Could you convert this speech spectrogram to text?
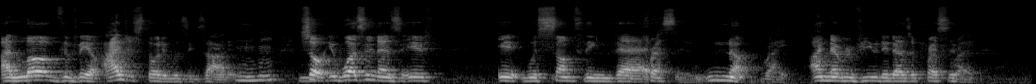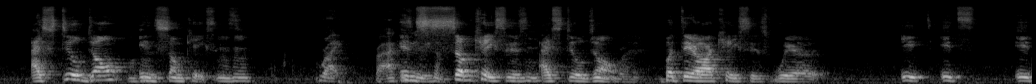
i love the veil i just thought it was exotic Mm-hmm. so it wasn't as if it was something that Impressive. no Right, i never viewed it as oppressive right. i still don't in some cases Mhm. Right, right. I can in some cases i still don't Right. but there are cases where it it's it,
